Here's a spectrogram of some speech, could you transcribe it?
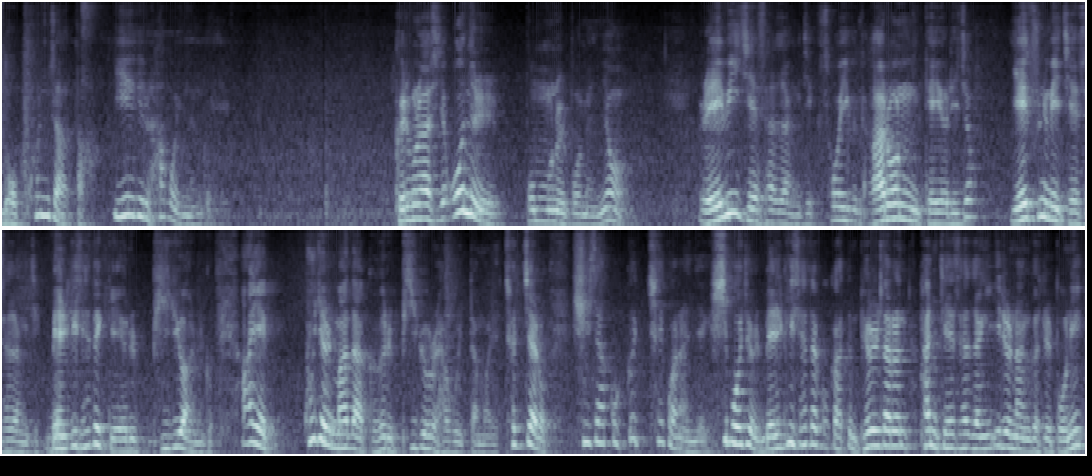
높은 자다. 이 얘기를 하고 있는 거예요. 그리고 나서 이제 오늘 본문을 보면요. 레위 제사장직, 소위 그 아론 계열이죠. 예수님의 제사장직, 멜기세덱 계열을 비교하는 것. 아예 구절마다 그거를 비교를 하고 있단 말이에요. 첫째로 시작과 끝에 관한 얘기. 15절 멜기세덱과 같은 별다른 한 제사장이 일어난 것을 보니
